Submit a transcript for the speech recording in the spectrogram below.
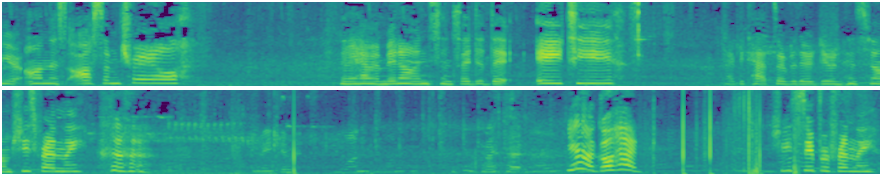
We are on this awesome trail that I haven't been on since I did the AT. Happy Cat's over there doing his film. She's friendly. Yeah, go ahead. She's super friendly.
